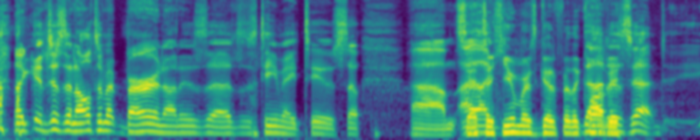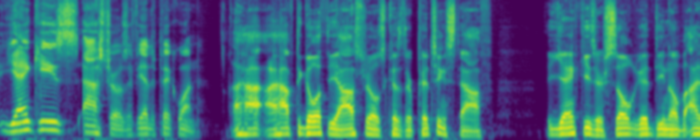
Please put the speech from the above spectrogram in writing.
like it's just an ultimate burn on his uh, his teammate too. So, um, sense like, of humor is good for the club. That is it. Yankees, Astros. If you had to pick one, I, ha- I have to go with the Astros because their pitching staff. The Yankees are so good, Dino, but I,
